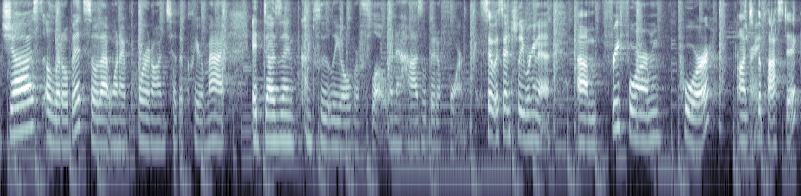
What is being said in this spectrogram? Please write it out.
just a little bit so that when I pour it onto the clear mat, it doesn't completely overflow and it has a bit of form. So essentially we're gonna um, free form pour That's onto right. the plastic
